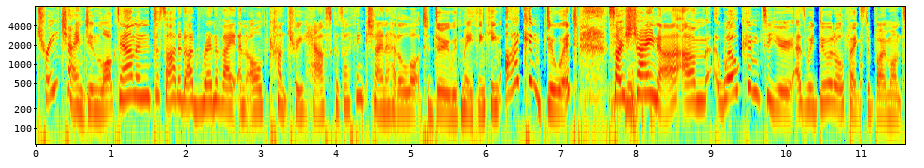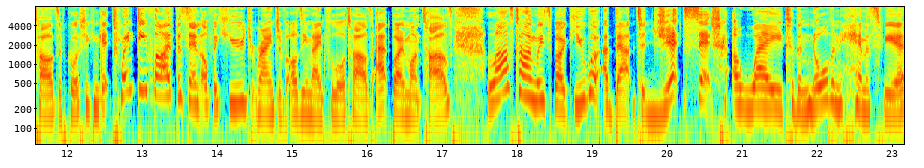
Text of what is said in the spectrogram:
tree change in lockdown and decided I'd renovate an old country house because I think Shaynna had a lot to do with me thinking, can do it. So, Shaynna, um, welcome to you as we do it all thanks to Beaumont Tiles, of course. You can get 25% off a huge range of Aussie made floor tiles at Beaumont Tiles. Last time we spoke, you were about to jet set away to the Northern Hemisphere.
